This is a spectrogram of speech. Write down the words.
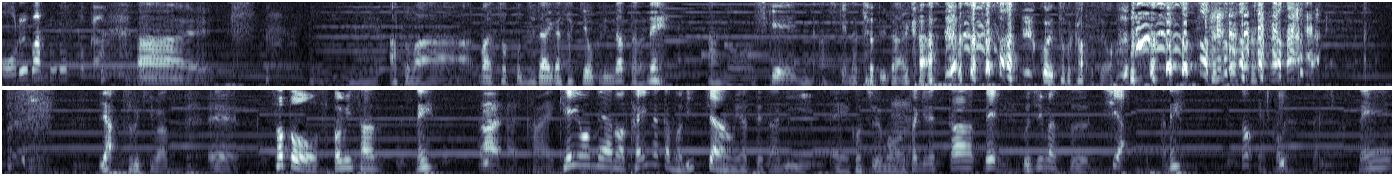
オルバフロスとか。はい。ねあとは、まあちょっと時代が先送りになったらね、あの、死刑にな、死刑になっちゃっていたらか。これちょっとカットしよう。いや、続きます。えー、佐藤さとみさんですね。はいはい。はい。軽音であの、谷中のりっちゃんをやってたり、えーご注文うさぎですか？で、宇治松千代ですかね。の役をやってたりしますね。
